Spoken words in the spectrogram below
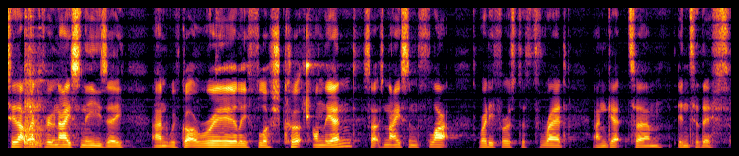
See that went through nice and easy and we've got a really flush cut on the end. So that's nice and flat, ready for us to thread and get um, into this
